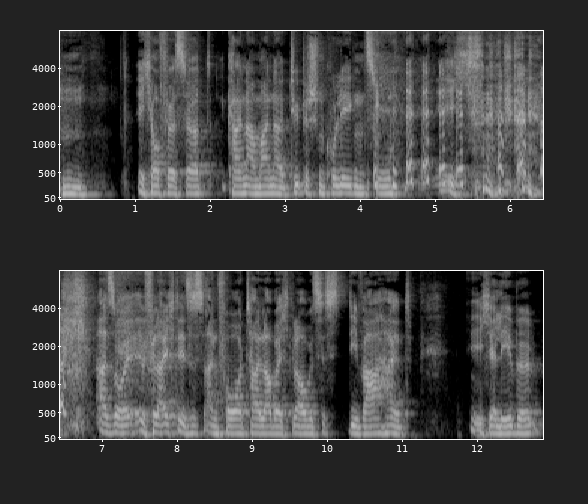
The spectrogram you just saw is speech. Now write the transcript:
hm. Ich hoffe, es hört keiner meiner typischen Kollegen zu. ich, also vielleicht ist es ein Vorurteil, aber ich glaube, es ist die Wahrheit. Ich erlebe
